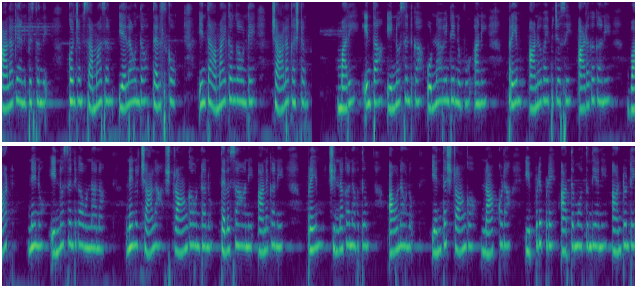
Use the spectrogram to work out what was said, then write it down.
అలాగే అనిపిస్తుంది. కొంచెం సమాజం ఎలా ఉందో తెలుసుకో. ఇంత అమాయకంగా ఉంటే చాలా కష్టం. మరి ఇంత ఇన్నోసెంట్గా ఉన్నావేంటి నువ్వు? అని ప్రేమ్ అనువైపు చూసి అడగగానే వాట్? నేను ఇన్నోసెంట్గా ఉన్నానా? నేను చాలా స్ట్రాంగ్గా ఉంటాను తెలుసా? అని అనగానే ప్రేమ్ చిన్నగా నవ్వుతూ అవునవును ఎంత స్ట్రాంగో నాకు కూడా ఇప్పుడిప్పుడే అర్థమవుతుంది అని అంటుంటే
